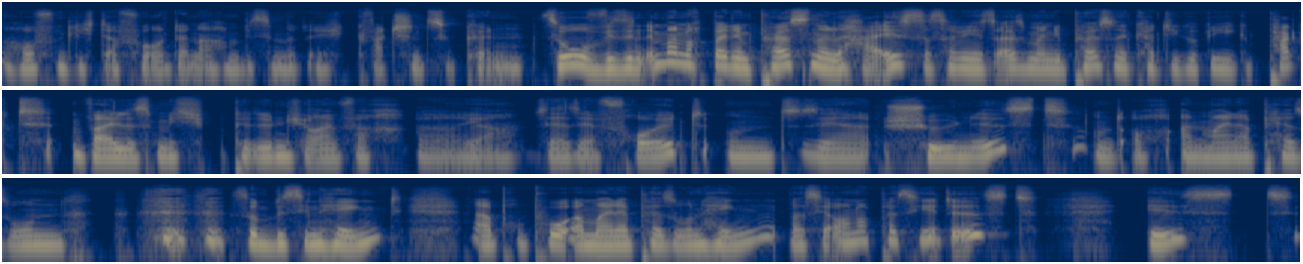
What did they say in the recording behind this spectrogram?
hoffentlich davor und danach ein bisschen mit euch quatschen zu können. So, wir sind immer noch bei den Personal Highs. Das habe ich jetzt also mal in die Personal-Kategorie gepackt, weil es mich persönlich auch einfach äh, ja, sehr, sehr freut und sehr schön ist und auch an meiner Person so ein bisschen hängt. Apropos an meiner Person hängen, was ja auch noch passiert ist ist,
